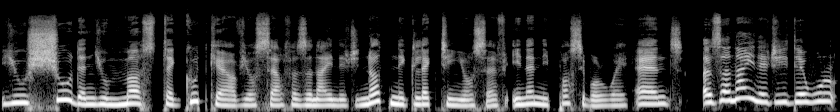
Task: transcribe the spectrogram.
you should and you must take good care of yourself as an INFJ, not neglecting yourself in any possible way. And as an INFJ, there will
